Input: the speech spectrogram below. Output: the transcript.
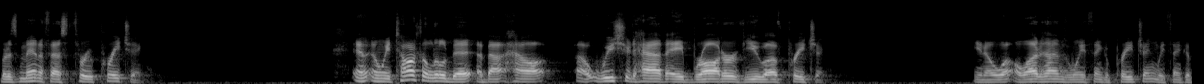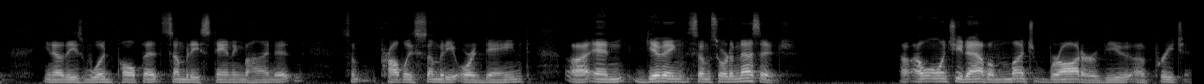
but is manifest through preaching. And, and we talked a little bit about how uh, we should have a broader view of preaching. You know, a lot of times when we think of preaching, we think of, you know, these wood pulpits, somebody standing behind it, some, probably somebody ordained, uh, and giving some sort of message. I, I want you to have a much broader view of preaching.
